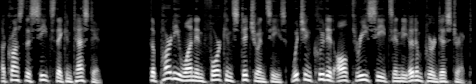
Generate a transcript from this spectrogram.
across the seats they contested. The party won in four constituencies, which included all three seats in the Udhampur district.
